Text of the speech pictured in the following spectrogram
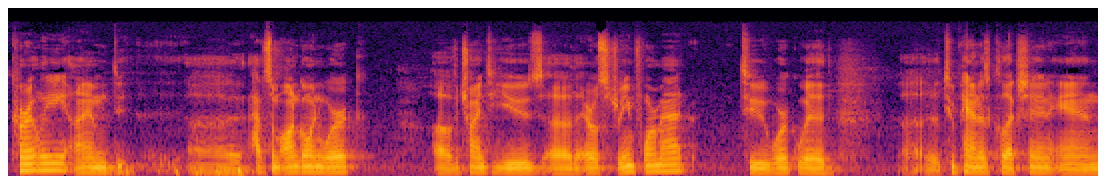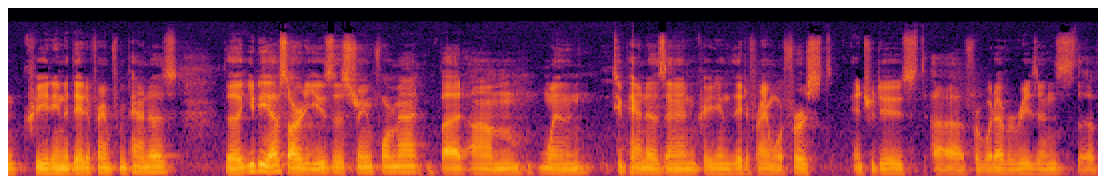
Currently, I'm uh, have some ongoing work of trying to use uh, the Arrow stream format to work with uh, the toPandas collection and creating a data frame from pandas. The UDFs already use the stream format, but um, when toPandas and creating the data frame were first introduced, uh, for whatever reasons, the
